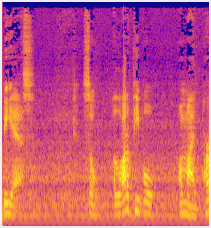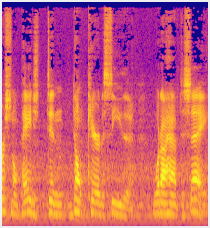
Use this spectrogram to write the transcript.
BS. So a lot of people on my personal page didn't don't care to see the what I have to say,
